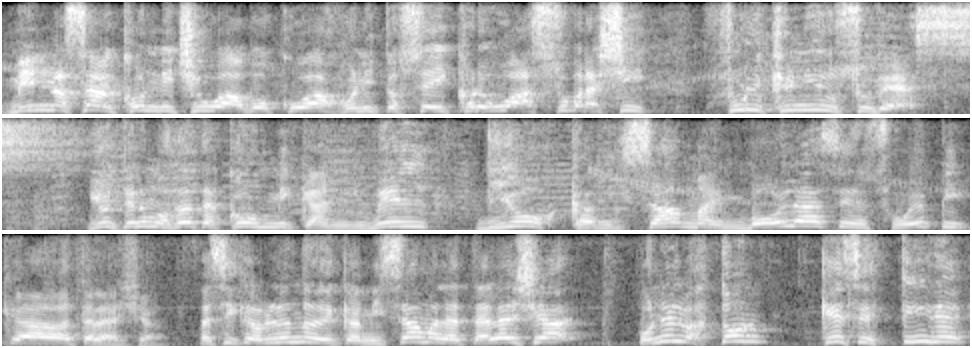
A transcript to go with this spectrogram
Minasan konnichiwa, boku wa Juanito Sei, kore wa subarashi, furiken desu. Y hoy tenemos data cósmica a nivel Dios Kamisama en bolas en su épica atalaya. Así que hablando de Kamisama, la atalaya, pon el bastón, que se estire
